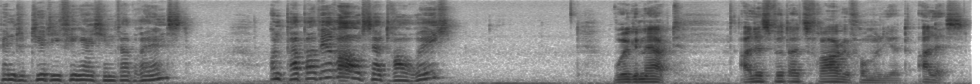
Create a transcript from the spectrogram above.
wenn du dir die Fingerchen verbrennst. Und Papa wäre auch sehr traurig. Wohlgemerkt, alles wird als Frage formuliert, alles.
